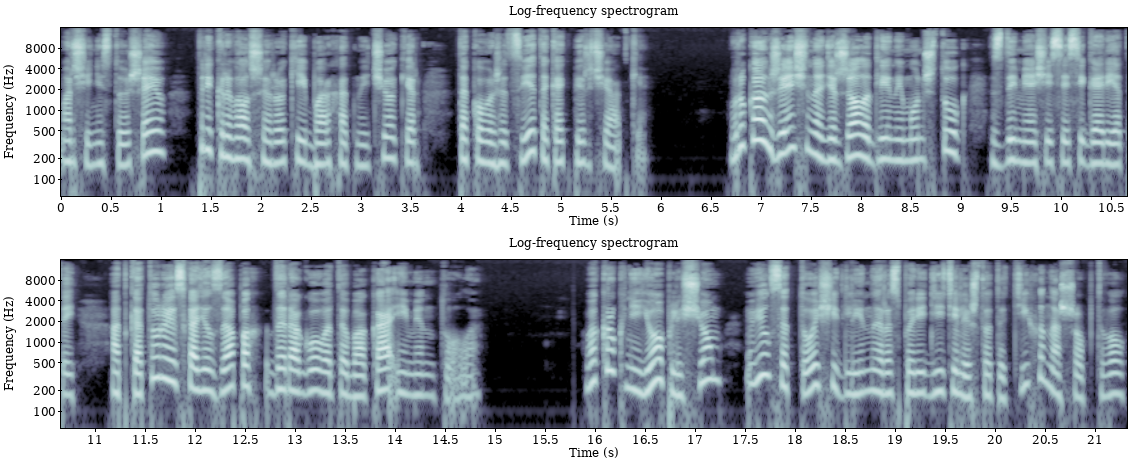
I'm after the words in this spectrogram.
Морщинистую шею прикрывал широкий бархатный чокер такого же цвета, как перчатки. В руках женщина держала длинный мундштук с дымящейся сигаретой, от которой исходил запах дорогого табака и ментола. Вокруг нее плещом вился тощий длинный распорядитель и что-то тихо нашептывал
